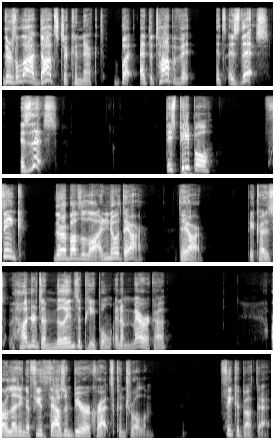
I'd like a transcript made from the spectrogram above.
there's a lot of dots to connect, but at the top of it it's is this is this these people think they're above the law and you know what they are they are because hundreds of millions of people in america are letting a few thousand bureaucrats control them. Think about that.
